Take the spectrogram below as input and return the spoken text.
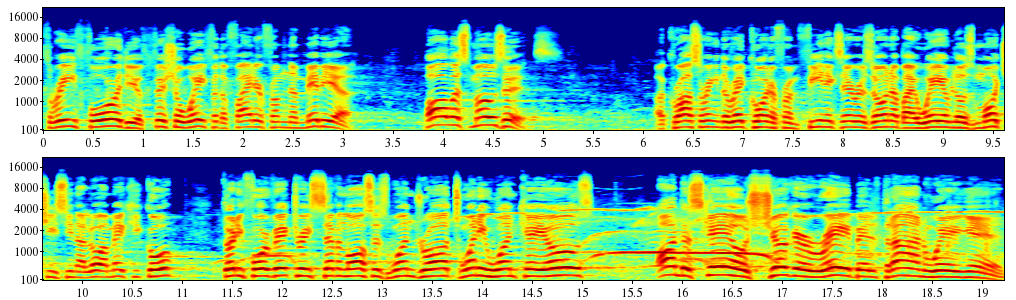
three four, the official weight for the fighter from Namibia, Paulus Moses. Across the ring in the red corner from Phoenix, Arizona, by way of Los Mochis, Sinaloa, Mexico. 34 victories, 7 losses, 1 draw, 21 KOs. On the scale, Sugar Ray Beltran weighing in.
